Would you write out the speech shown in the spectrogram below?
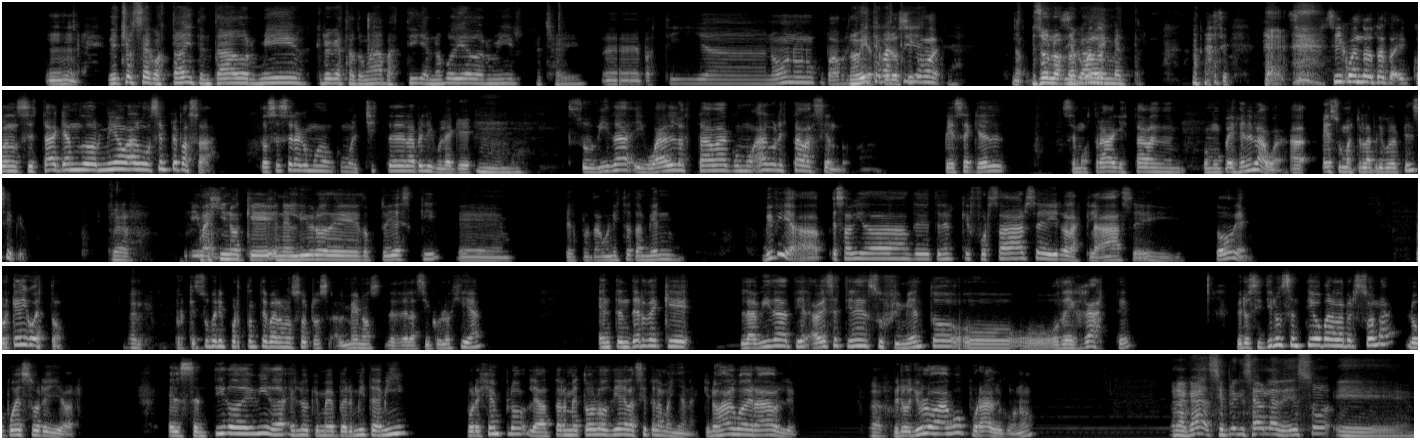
ujú. De hecho, él se acostaba, intentaba dormir, creo que hasta tomaba pastillas, no podía dormir, ¿cachai? Eh, pastilla. No, no, no ocupaba ¿No pastillas, viste pero sí pastillas? como. No. Eso lo, Sí, lo acabo de cuando- inventar. Sí, sí cuando, cuando se estaba quedando dormido, algo siempre pasaba. Entonces era como, como el chiste de la película, que Mm, su vida igual lo estaba como algo le estaba haciendo. Pese a que él se mostraba que estaba como un pez en el agua. Ah, Eso muestra la película al principio. claro. Me imagino que en el libro de Dostoyevsky, eh, el protagonista también vivía esa vida de tener que esforzarse, ir a las clases y todo bien. ¿Por qué digo esto? Dale. Porque es súper importante para nosotros, al menos desde la psicología, entender de que la vida tiene- a veces tiene sufrimiento o, o desgaste, pero si tiene un sentido para la persona, lo puede sobrellevar. El sentido de vida es lo que me permite a mí, por ejemplo, levantarme todos los días a las 7 de la mañana, que no es algo agradable, Claro. pero yo lo hago por algo, ¿no? Bueno, acá siempre que se habla de eso, eh,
